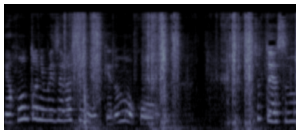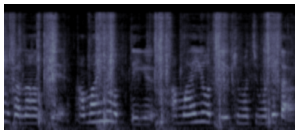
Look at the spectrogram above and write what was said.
いや本当に珍しいんですけどもこうちょっと休もうかなって甘えようっていう甘えようっていう気持ちも出た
